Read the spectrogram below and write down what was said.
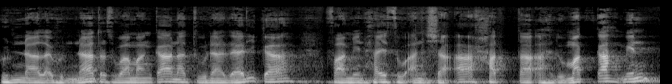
hunna la hunna terus wa mangka naduna dzalika famin haitsu ansha'a hatta ahlu Makkah min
